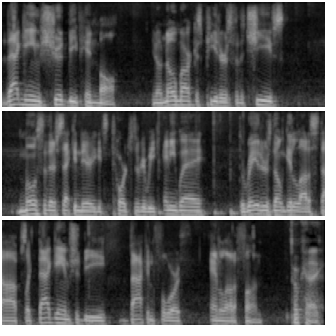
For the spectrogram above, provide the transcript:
That game should be pinball. You know, no Marcus Peters for the Chiefs. Most of their secondary gets torched every week anyway. The Raiders don't get a lot of stops. Like that game should be back and forth and a lot of fun. Okay.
